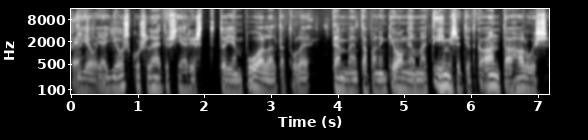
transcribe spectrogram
perille. Joo, ja joskus lähetysjärjestöjen puolelta tulee tämän tapainenkin ongelma, että ihmiset, jotka antaa, haluaisi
